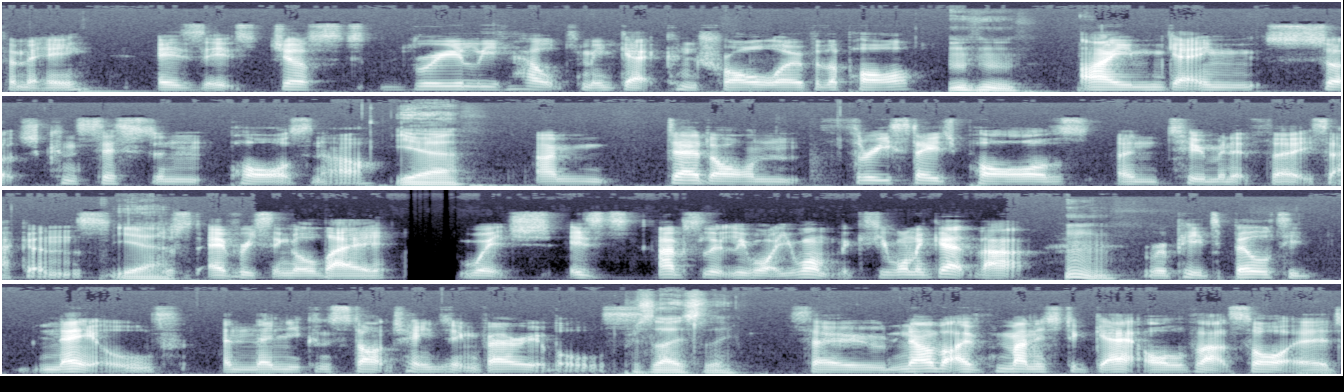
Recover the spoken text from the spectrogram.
for me is it's just really helped me get control over the pour Mm-hmm. i'm getting such consistent pours now Yeah. i'm dead on three stage pours and two minute 30 seconds Yeah. just every single day which is absolutely what you want because you want to get that Hmm. repeatability nailed and then you can start changing variables Precisely. so now that I've managed to get all of that sorted,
